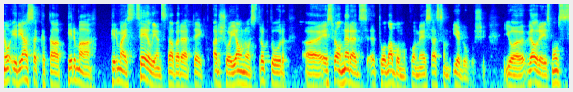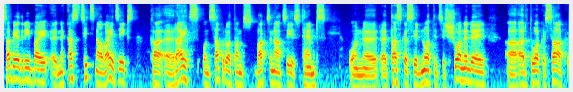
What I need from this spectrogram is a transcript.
Nu, ir jāsaka, ka tā pirmā, pirmais cēliens, tā varētu teikt, ar šo jauno struktūru Eh, es vēl neredzu eh, to labumu, ko mēs esam ieguvuši. Jo vēlreiz mums sabiedrībai eh, nekas cits nav vajadzīgs kā raids un saprotams vakcinācijas temps. Un tas, kas ir noticis šonadēļ, ar to, ka sāk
